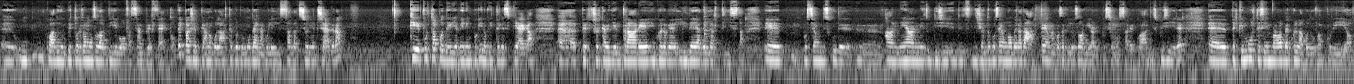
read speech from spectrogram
eh, un quadro di un pittore famoso dal vivo fa sempre effetto. E poi c'è il piano con l'arte proprio moderna, con le installazioni eccetera, che purtroppo devi avere un pochino chi te le spiega eh, per cercare di entrare in quello che è l'idea dell'artista. Eh, possiamo discutere eh, anni e anni, tu dici, di- dicendo cos'è un'opera d'arte, è una cosa filosofica che possiamo stare qua a disquisire, eh, perché molte sembrano, vabbè, quella la potevo fare pure io.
